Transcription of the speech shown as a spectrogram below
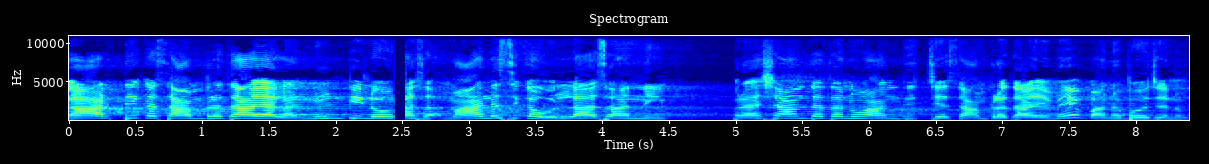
కార్తీక సాంప్రదాయాలన్నింటిలో మానసిక ఉల్లాసాన్ని ప్రశాంతతను అందించే సాంప్రదాయమే వనభోజనం.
